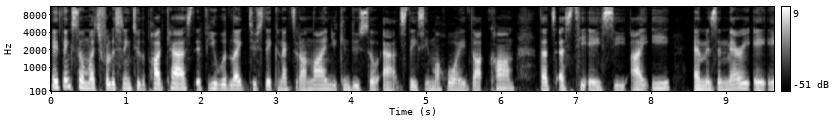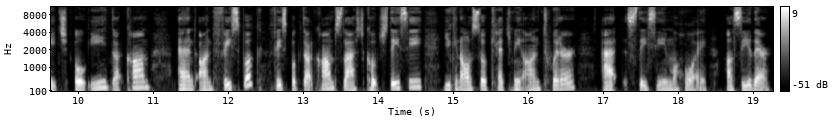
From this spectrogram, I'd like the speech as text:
Hey, thanks so much for listening to the podcast. If you would like to stay connected online, you can do so at staciemahoe.com. That's S T A C I E, M is in Mary, A H O E.com. And on Facebook, facebook.com slash Coach Stacie. You can also catch me on Twitter at Stacie Mahoe. I'll see you there.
